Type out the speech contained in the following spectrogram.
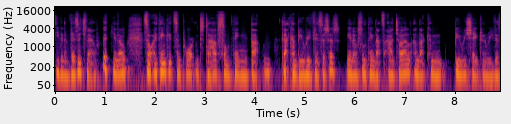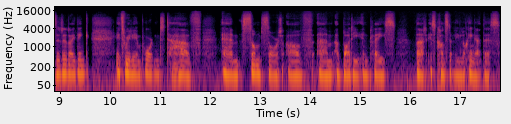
even envisage now you know? So i think it's important to have something that that can be revisited you know something that's agile and that can be reshaped and revisited i think. It's really important to have um, some sort of um, a body in place that is constantly looking at this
